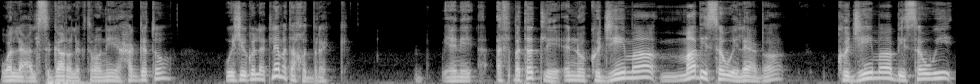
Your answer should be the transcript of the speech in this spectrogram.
ولع السيجارة الإلكترونية حقته ويجي يقول لك ليه ما تاخذ break يعني أثبتت لي إنه كوجيما ما بيسوي لعبة كوجيما بيسوي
